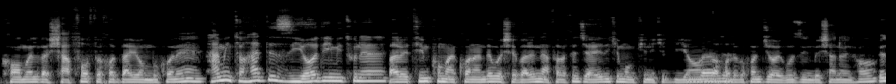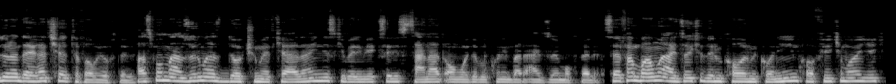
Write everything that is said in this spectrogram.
کامل و شفاف بخواد بیان بکنه همین تا حد زیادی می‌تونه برای تیم کمک کننده باشه برای نفرات جدیدی که ممکنه که بیان و بله. حالا بخوان جایگزین بشن و اینها. بدونن دقیقا چه اتفاقی افتاده. پس ما منظورم از document کردن این نیست که بریم یک سری سند آماده بکنیم برای اجزای مختلف. صرفا با همون اجزایی که داریم کار می‌کنیم کافیه که ما یک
